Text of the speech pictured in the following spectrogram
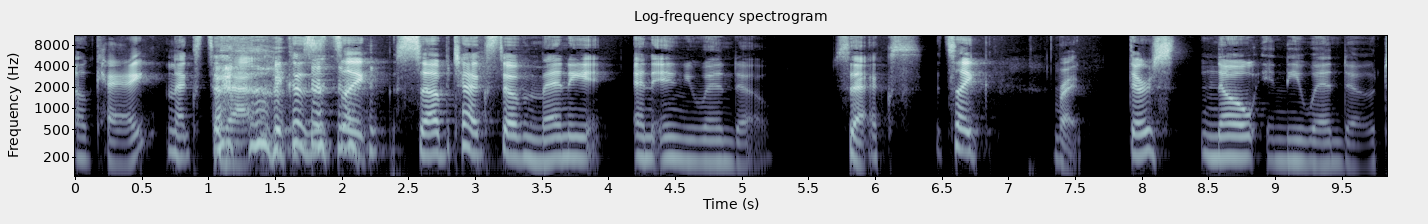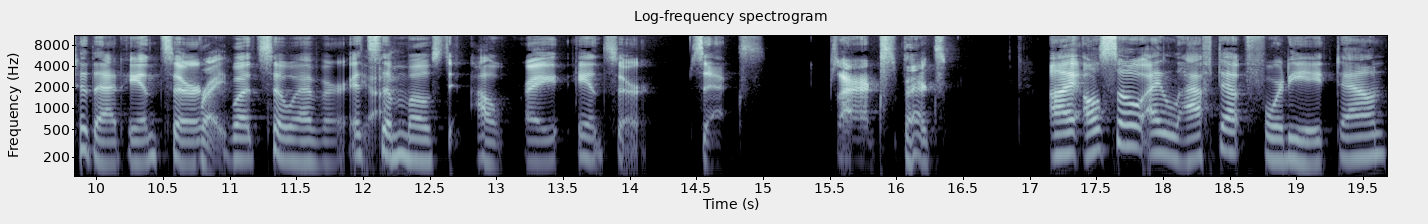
okay next to that because it's like subtext of many an innuendo. Sex. It's like Right. there's no innuendo to that answer Right. whatsoever. It's Yeah. the most outright answer. Sex. Sex. Sex. I also I laughed at 48 down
